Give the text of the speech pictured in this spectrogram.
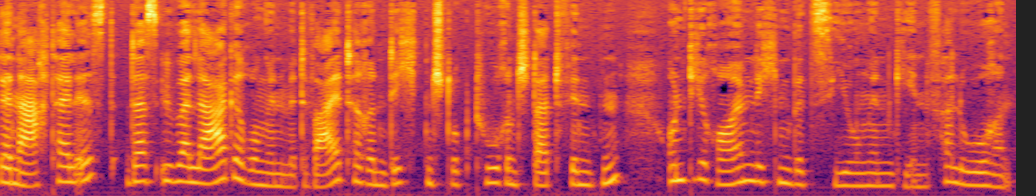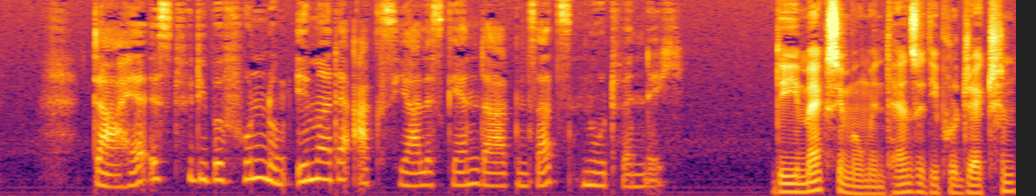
Der Nachteil ist, dass Überlagerungen mit weiteren dichten Strukturen stattfinden und die räumlichen Beziehungen gehen verloren Daher ist für die Befundung immer der axiale Scan-Datensatz notwendig. Die Maximum Intensity Projection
